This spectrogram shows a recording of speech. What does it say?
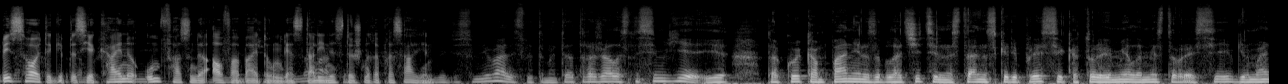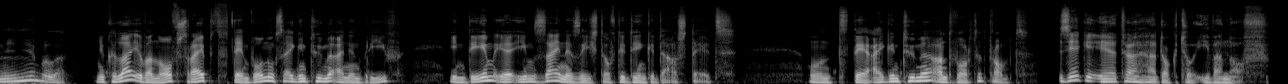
Bis heute gibt es hier keine umfassende Aufarbeitung Aufarbeitung der stalinistischen Repressalien. Nikolai Ivanov schreibt dem Wohnungseigentümer einen Brief, in dem er ihm seine Sicht auf die Dinge darstellt. Und der Eigentümer antwortet prompt. Sehr geehrter Herr Dr. Ivanov,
